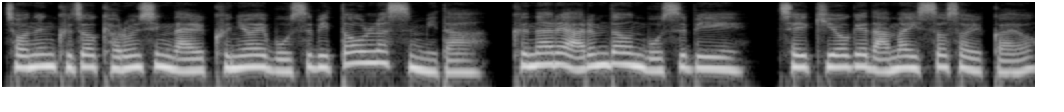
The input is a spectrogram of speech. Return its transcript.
저는 그저 결혼식 날 그녀의 모습이 떠올랐습니다. 그날의 아름다운 모습이 제 기억에 남아 있어서일까요?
